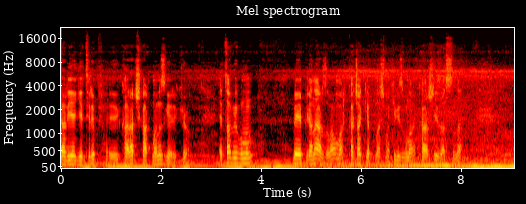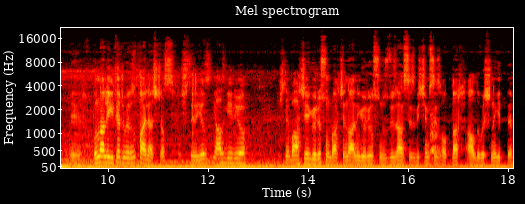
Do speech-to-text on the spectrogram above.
araya getirip e, karar çıkartmanız gerekiyor. E tabi bunun B planı her zaman var. Kaçak yapılaşma ki biz buna karşıyız aslında. E, bunlarla ilgili tecrübelerimizi paylaşacağız. İşte yaz, yaz geliyor. İşte bahçeyi görüyorsunuz. Bahçenin halini görüyorsunuz. Düzensiz, biçimsiz otlar aldı başını gitti.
